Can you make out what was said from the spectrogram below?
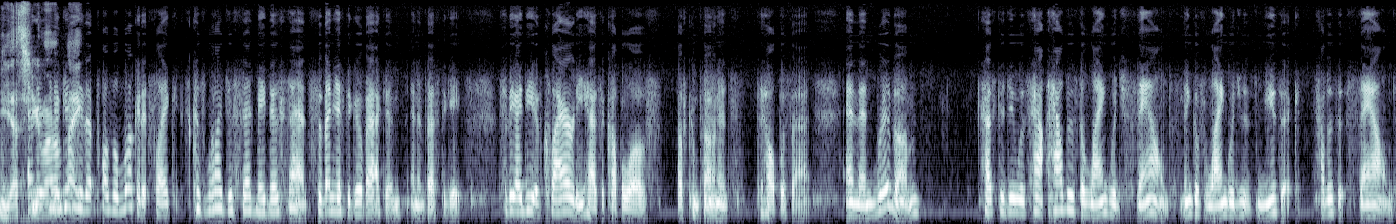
yes, and you then, are you know, give you that puzzled look, and it's like it's because what I just said made no sense. So then you have to go back and, and investigate. So the idea of clarity has a couple of of components to help with that, and then rhythm has to do with how, how does the language sound? Think of language as music. How does it sound?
